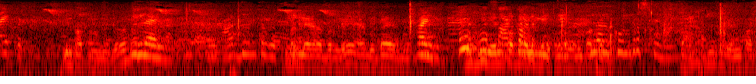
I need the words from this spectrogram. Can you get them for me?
ನಿಮ್ಮ ಪಾಪ ನಮ್ಮದು? ಇಲ್ಲ ಇಲ್ಲ. ಬರಲಿ ಯಾರೋ ಬರಲಿ. ಯಾರು ಬಿಟ್ಟ ಇರ್ಬೋದು ಏನು ಪಾಪ ನಿಮಗೆ ಏನು ಪಾಪ ಏನು ಪಾಪ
